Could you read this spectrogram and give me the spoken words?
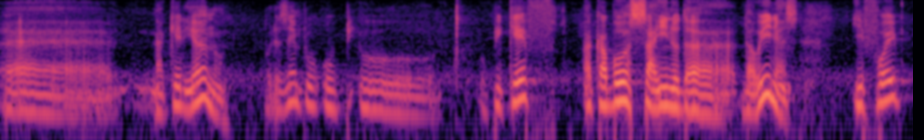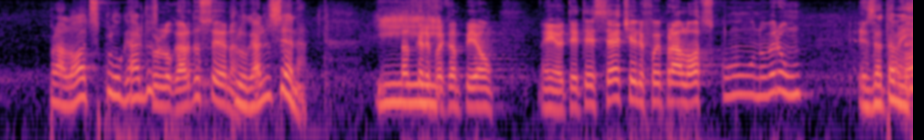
É, naquele ano, por exemplo, o, o, o Piquet acabou saindo da, da Williams e foi para Lotus para o lugar do, Pro lugar do Senna. pro lugar do Senna. E, Tanto que ele foi campeão em 87, ele foi pra Lotus com o número 1. Exatamente.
